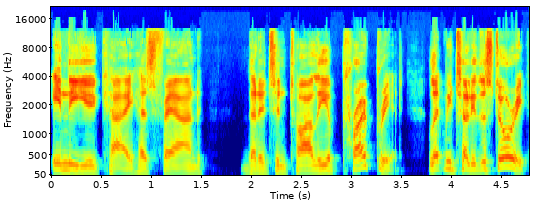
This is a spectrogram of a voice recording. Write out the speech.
in the UK has found that it's entirely appropriate. Let me tell you the story.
